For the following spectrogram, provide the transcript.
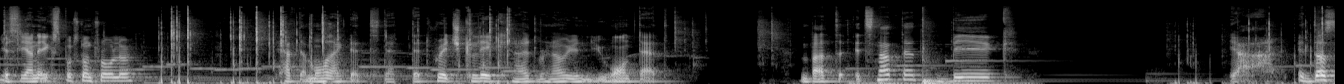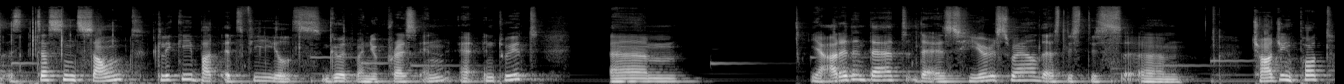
you see the xbox controller have that more like that that that rich click right? You know you, you want that. But it's not that big yeah. It does it doesn't sound clicky but it feels good when you press in uh, into it. Um yeah other than that there is here as well there's this this um charging port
